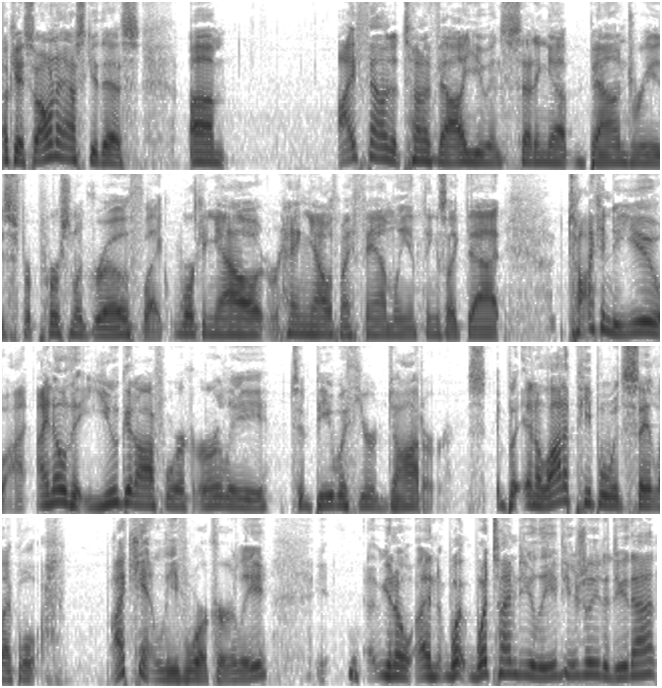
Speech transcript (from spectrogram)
Okay, so I want to ask you this. Um, I found a ton of value in setting up boundaries for personal growth, like working out or hanging out with my family and things like that. Talking to you, I, I know that you get off work early to be with your daughter, but and a lot of people would say like, "Well, I can't leave work early," you know. And what what time do you leave usually to do that?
